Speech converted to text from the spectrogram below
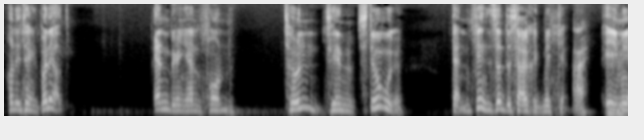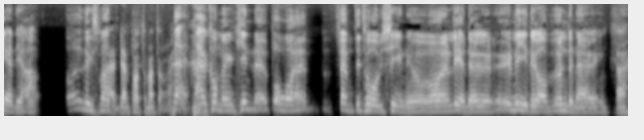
Har ni tänkt på det? Att ändringen från tunn till stor, den finns inte särskilt mycket Nej, i media. Och liksom att, nej, den pratar man inte om. Nej. nej, här kommer en kille på eh, 52 kilo och leder, lider av undernäring. Ja.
